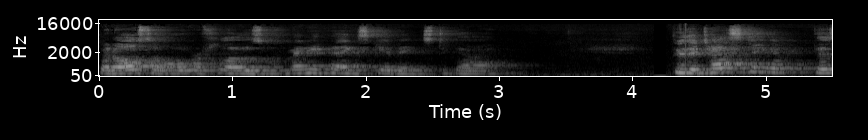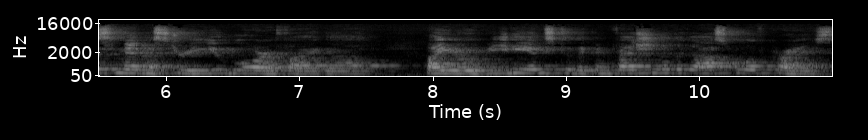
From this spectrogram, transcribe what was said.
but also overflows with many thanksgivings to God. Through the testing of this ministry, you glorify God by your obedience to the confession of the gospel of Christ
